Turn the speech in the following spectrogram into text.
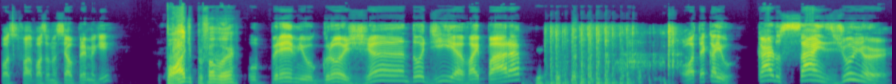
Posso, posso anunciar o prêmio aqui? Pode, por favor. O prêmio Grojan do dia vai para. Ó, até caiu. Carlos Sainz Júnior.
